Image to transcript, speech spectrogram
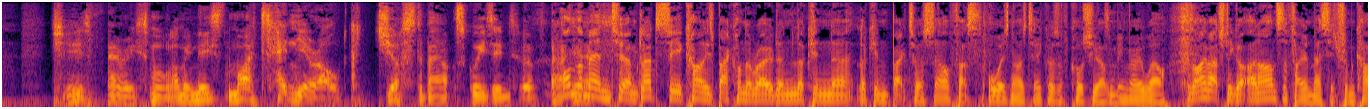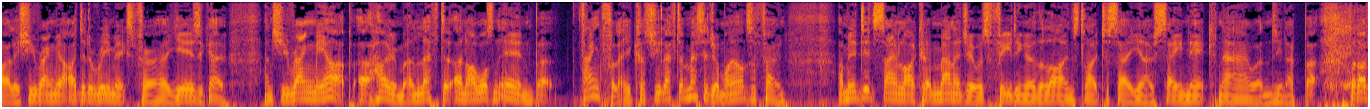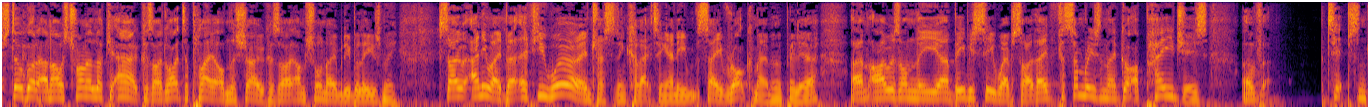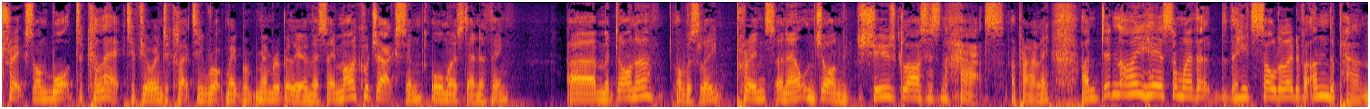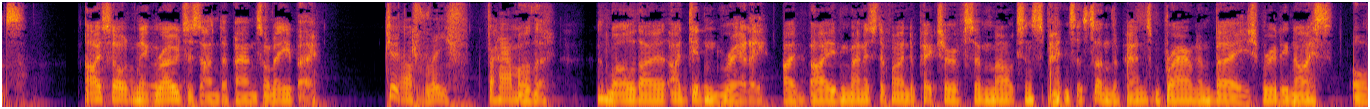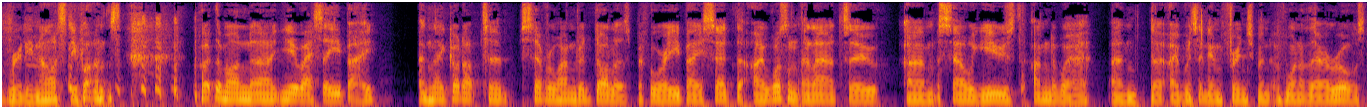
She is very small. I mean, these my ten year old could just about squeeze into. Uh, On the men too. I'm glad to see Kylie's back on the road and looking uh, looking back to herself. That's always nice to hear because, of course, she hasn't been very well. Because I've actually got an answer phone message from Kylie. She rang me up. I did a remix for her years ago, and she rang me up at home and left it. And I wasn't in, but thankfully, because she left a message on my answer phone. I mean, it did sound like her manager was feeding her the lines, like to say, you know, say Nick now, and you know, but but I've still got it, and I was trying to look it out because I'd like to play it on the show because I'm sure nobody believes me. So anyway, but if you were interested in collecting any, say, rock memorabilia, um, I was on the uh, BBC website. They, for some reason, they've got a pages of tips and tricks on what to collect if you're into collecting rock memorabilia, and they say Michael Jackson, almost anything. Uh, Madonna, obviously, Prince, and Elton John. Shoes, glasses, and hats, apparently. And didn't I hear somewhere that he'd sold a load of underpants? I sold Nick Rhodes' underpants on eBay. Good grief. For how much? Although, well, although I didn't really. I, I managed to find a picture of some Marks and Spencer's underpants, brown and beige, really nice or really nasty ones. Put them on uh, US eBay, and they got up to several hundred dollars before eBay said that I wasn't allowed to um, sell used underwear, and that it was an infringement of one of their rules.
